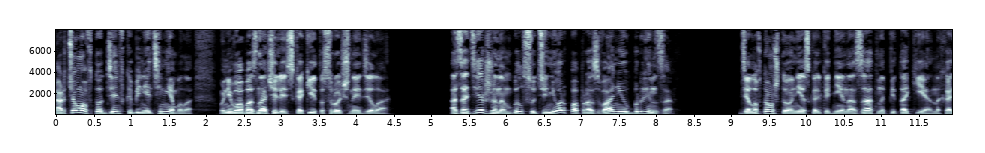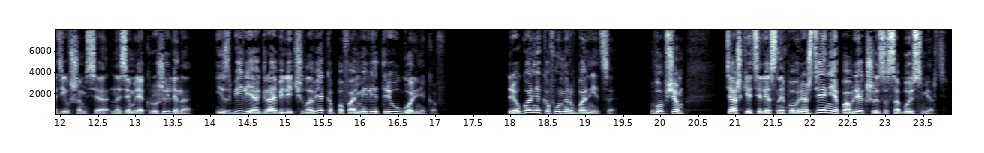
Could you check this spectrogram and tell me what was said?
Артема в тот день в кабинете не было, у него обозначились какие-то срочные дела. А задержанным был сутенер по прозванию Брынза. Дело в том, что несколько дней назад на пятаке, находившемся на земле Кружилина, избили и ограбили человека по фамилии Треугольников. Треугольников умер в больнице. В общем, тяжкие телесные повреждения, повлекшие за собой смерть.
